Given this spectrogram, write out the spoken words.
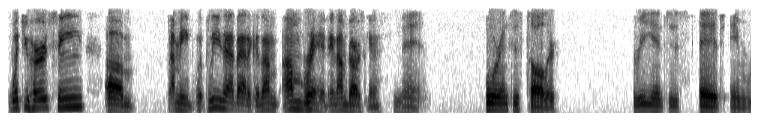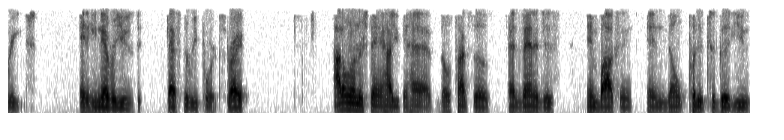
what you heard, seen? Um, I mean, please have at it because I'm I'm red and I'm dark skinned. Man, four inches taller three inches edge and reach, and he never used it. That's the reports, right? I don't understand how you can have those types of advantages in boxing and don't put it to good use.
